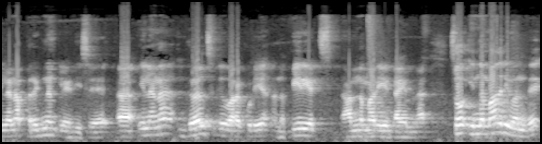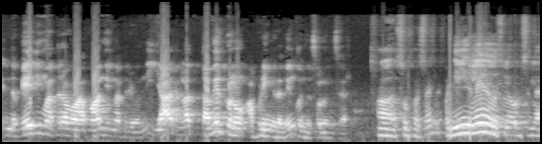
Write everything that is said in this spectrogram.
இல்லைன்னா பிரெக்னென்ட் லேடிஸ் இல்லைன்னா கேர்ள்ஸ்க்கு வரக்கூடிய அந்த பீரியட்ஸ் அந்த மாதிரி டைம்ல ஸோ இந்த மாதிரி வந்து இந்த பேதி மாத்திரை வாந்தி மாத்திரை வந்து யாரெல்லாம் தவிர்க்கணும் அப்படிங்கிறதையும் கொஞ்சம் சொல்லுங்க சார். சூப்பர் சார். இப்போ நீங்களே ஒரு சில ஒரு சில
